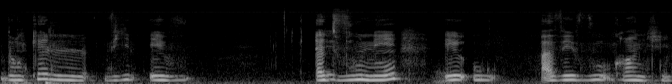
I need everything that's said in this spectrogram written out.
Dans quelle ville êtes-vous êtes-vous né et où avez-vous grandi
